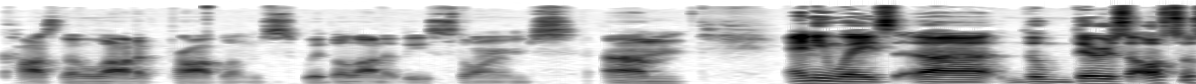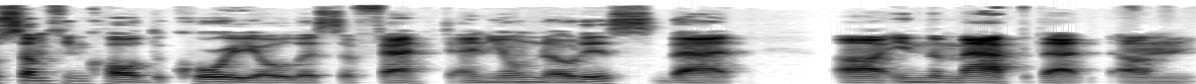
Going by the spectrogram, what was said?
caused a lot of problems with a lot of these storms. Um, anyways, uh, the, there's also something called the Coriolis effect, and you'll notice that uh, in the map that um,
